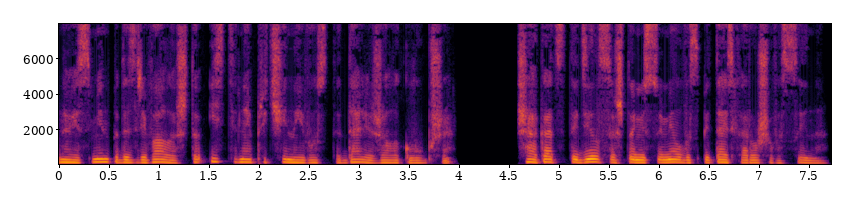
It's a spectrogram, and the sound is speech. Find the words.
Но Ясмин подозревала, что истинная причина его стыда лежала глубже. Шагат стыдился, что не сумел воспитать хорошего сына,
